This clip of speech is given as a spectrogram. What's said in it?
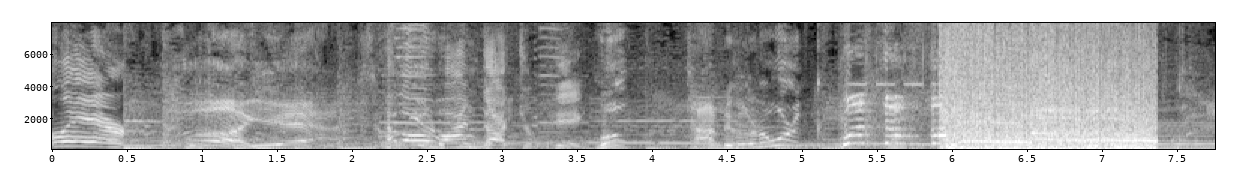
clear. Oh, yeah. Hello, I'm Dr. Pig. Well, time to go to work. What the?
